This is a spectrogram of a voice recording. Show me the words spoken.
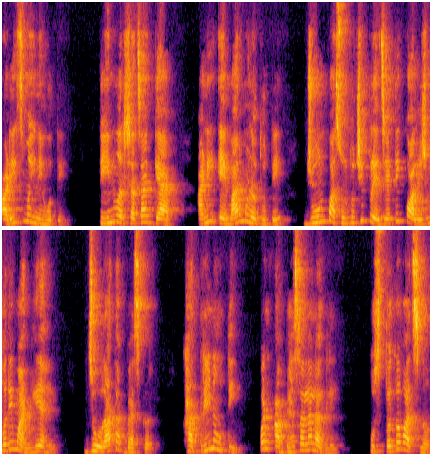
अडीच महिने होते. तीन वर्षाचा गॅप आणि एम आर म्हणत होते जून पासून तुझी प्रेझेंटी कॉलेजमध्ये मांडली आहे. जोरात अभ्यास कर. खात्री नव्हती पण अभ्यासाला लागले. पुस्तकं वाचणं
